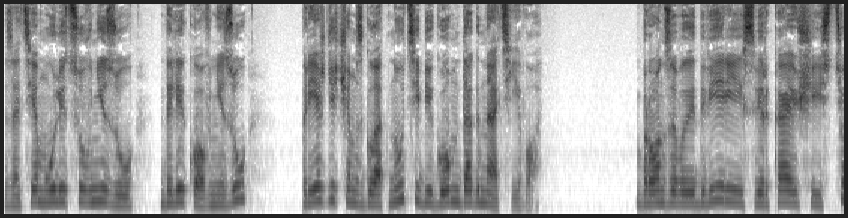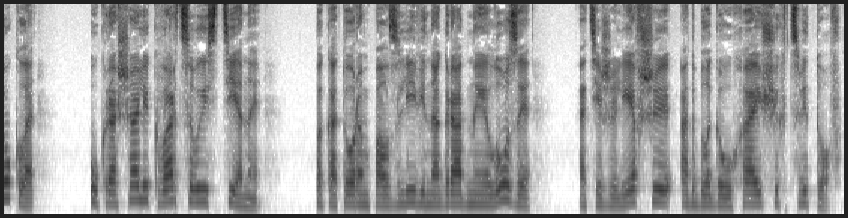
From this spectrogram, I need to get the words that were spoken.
затем улицу внизу, далеко внизу, прежде чем сглотнуть и бегом догнать его. Бронзовые двери и сверкающие стекла украшали кварцевые стены, по которым ползли виноградные лозы, отяжелевшие от благоухающих цветов.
